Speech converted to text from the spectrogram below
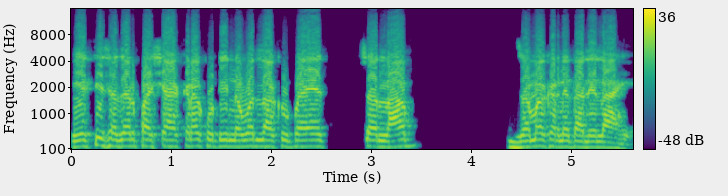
एकतीस हजार पाचशे अकरा कोटी नव्वद लाख रुपयाचा लाभ जमा करण्यात आलेला आहे.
